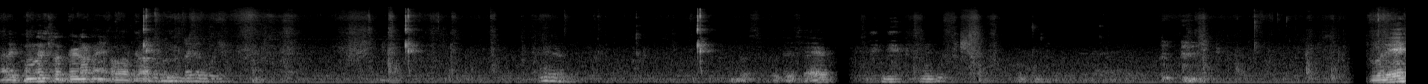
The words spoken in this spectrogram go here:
अरे कमलेशला पेढा नाही आवडला बस साहेब बरे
